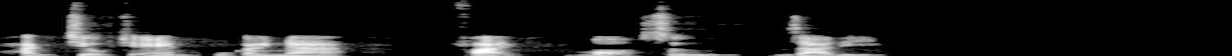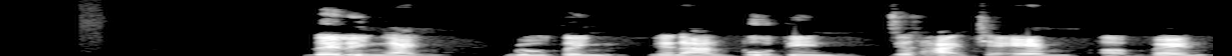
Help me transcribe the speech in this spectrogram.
hàng triệu trẻ em Ukraine phải bỏ xứ ra đi. Đây là hình ảnh biểu tình lên án Putin giết hại trẻ em ở Ben,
